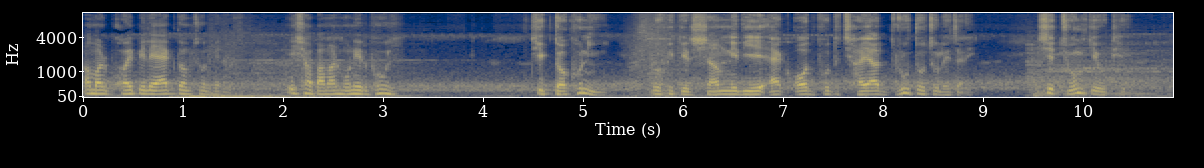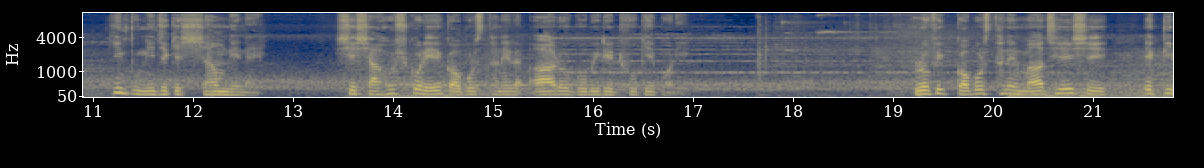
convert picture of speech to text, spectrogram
আমার ভয় পেলে একদম চলবে না। এসব আমার মনের ভুল। ঠিক তখনই রফিকের সামনে দিয়ে এক অদ্ভুত ছায়া দ্রুত চলে যায়। সে চমকে ওঠে, কিন্তু নিজেকে সামলে নেয়। সে সাহস করে কবরস্থানের আরও গভীরে ঢুকে পড়ে। রফিক কবরস্থানের মাঝে এসে একটি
